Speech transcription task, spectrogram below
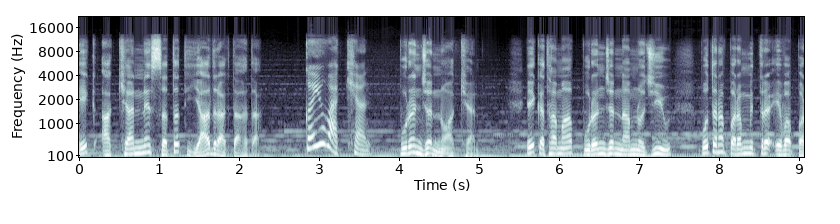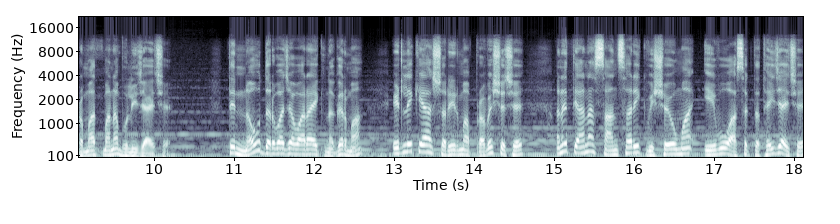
એક આખ્યાનને સતત યાદ રાખતા હતા. કયું આખ્યાન? પુરંજનનો આખ્યાન. એ કથામાં પુરંજન નામનો જીવ પોતાના પરમ મિત્ર એવા પરમાત્માના ભૂલી જાય છે. તે નવ દરવાજાવાળા એક નગરમાં એટલે કે આ શરીરમાં પ્રવેશે છે અને ત્યાંના સાંસારિક વિષયોમાં એવો આસક્ત થઈ જાય છે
